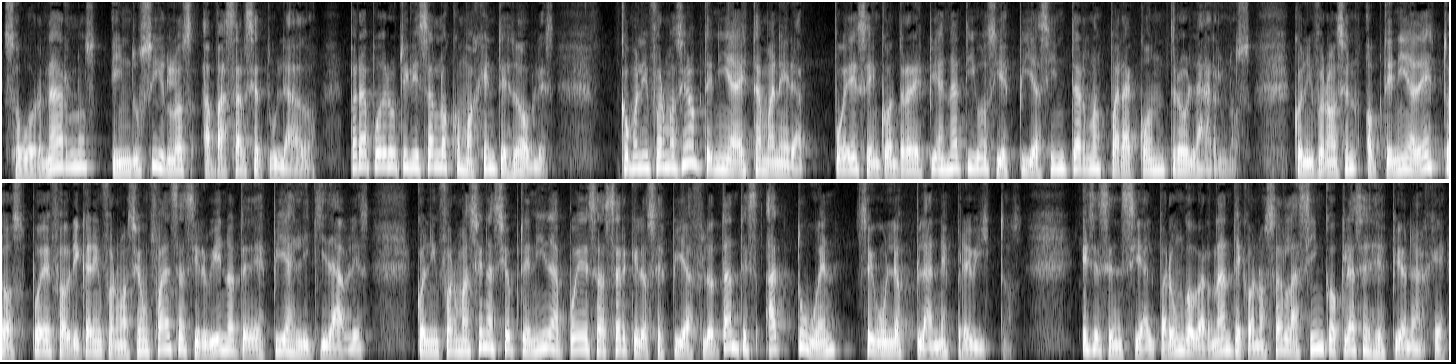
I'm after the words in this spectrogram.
sobornarlos e inducirlos a pasarse a tu lado, para poder utilizarlos como agentes dobles. Como la información obtenida de esta manera puedes encontrar espías nativos y espías internos para controlarlos. Con la información obtenida de estos, puedes fabricar información falsa sirviéndote de espías liquidables. Con la información así obtenida, puedes hacer que los espías flotantes actúen según los planes previstos. Es esencial para un gobernante conocer las cinco clases de espionaje,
